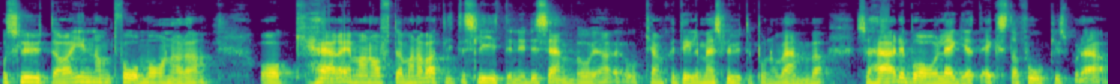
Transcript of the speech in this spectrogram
att sluta inom två månader. Och här är man ofta, man har varit lite sliten i december och, och kanske till och med slutet på november. Så här är det bra att lägga ett extra fokus på det här.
